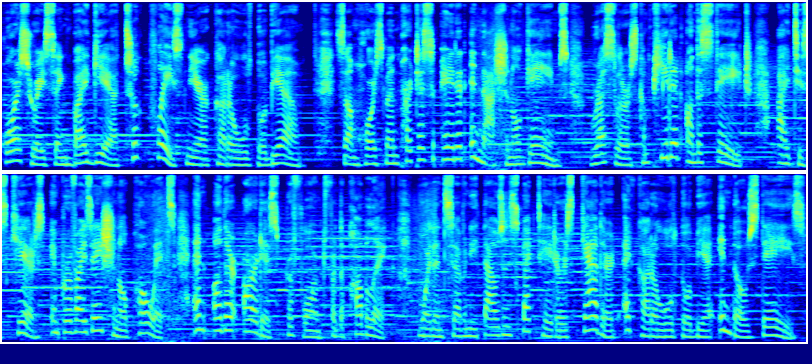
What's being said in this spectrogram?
Horse racing baiga took place near Karaultobie. Some horsemen participated in national games. Wrestlers competed on the stage. Aityskers, improvisational poets, and other artists performed for the public. More than 70,000 spectators gathered at Karaultobie in those days.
